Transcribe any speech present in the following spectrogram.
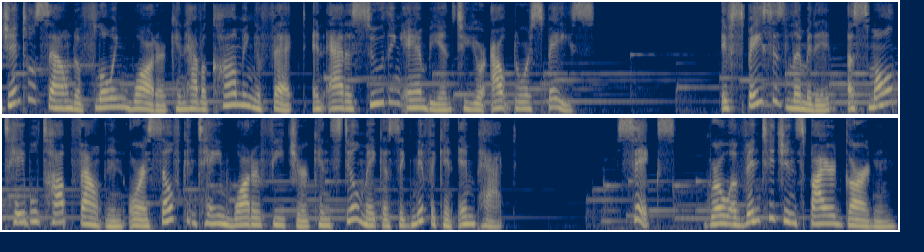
Gentle sound of flowing water can have a calming effect and add a soothing ambience to your outdoor space. If space is limited, a small tabletop fountain or a self-contained water feature can still make a significant impact. 6. Grow a vintage-inspired garden.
